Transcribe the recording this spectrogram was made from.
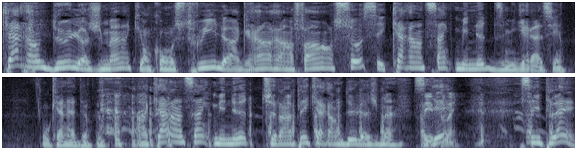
42 logements qui ont construit là, en grand renfort, ça, c'est 45 minutes d'immigration au Canada. en 45 minutes, tu remplis 42 logements. C'est plein. C'est plein.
